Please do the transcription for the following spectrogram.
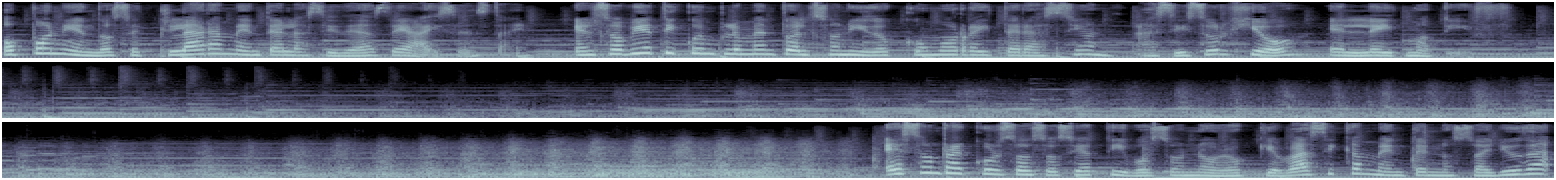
oponiéndose claramente a las ideas de Eisenstein. El soviético implementó el sonido como reiteración, así surgió el leitmotiv. Es un recurso asociativo sonoro que básicamente nos ayuda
